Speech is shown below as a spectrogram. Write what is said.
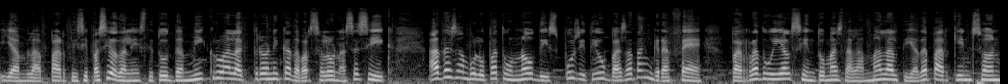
i amb la participació de l'Institut de Microelectrònica de Barcelona, CSIC, ha desenvolupat un nou dispositiu basat en grafè per reduir els símptomes de la malaltia de Parkinson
